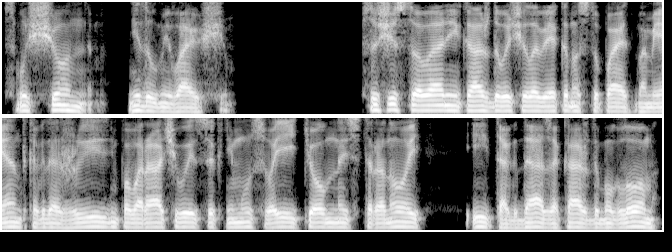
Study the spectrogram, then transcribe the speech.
смущенным, недоумевающим. В существовании каждого человека наступает момент, когда жизнь поворачивается к нему своей темной стороной, и тогда за каждым углом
